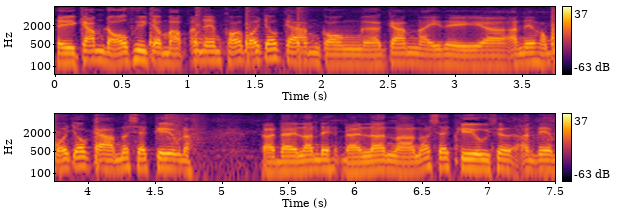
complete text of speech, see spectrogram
thì cam độ phiêu trà mập anh em khỏi bỏ chó cam còn ờ, cam này thì anh em không bỏ chó cam nó sẽ kêu nè rồi đầy lên đi đầy lên là nó sẽ kêu cho anh em.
